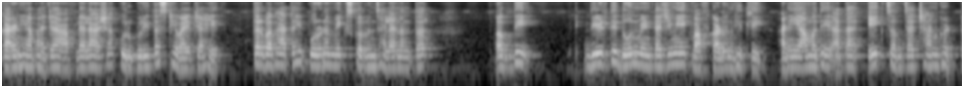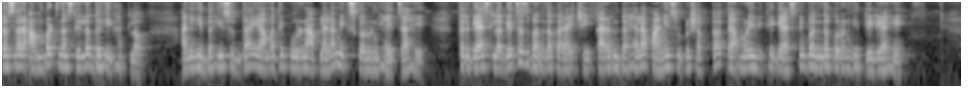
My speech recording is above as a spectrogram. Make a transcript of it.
कारण ह्या भाज्या आपल्याला अशा कुरकुरीतच ठेवायच्या आहेत. तर बघा आता हे पूर्ण मिक्स करून झाल्यानंतर अगदी दीड ते दोन मिनटाची मी एक वाफ काढून घेतली आणि यामध्ये आता एक चमचा छान घट्टसर आंबट नसलेलं दही घातलं. आणि ही दहीसुद्धा यामध्ये पूर्ण आपल्याला मिक्स करून घ्यायचं आहे. तर गॅस लगेचच बंद करायची कारण दह्याला पाणी सुटू शकतं त्यामुळे इथे गॅस मी बंद करून घेतलेली आहे.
